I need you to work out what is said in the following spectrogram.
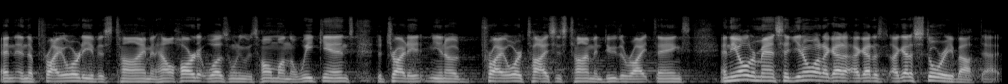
and, and the priority of his time and how hard it was when he was home on the weekends to try to, you know, prioritize his time and do the right things. And the older man said, You know what? I got, I got, a, I got a story about that.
